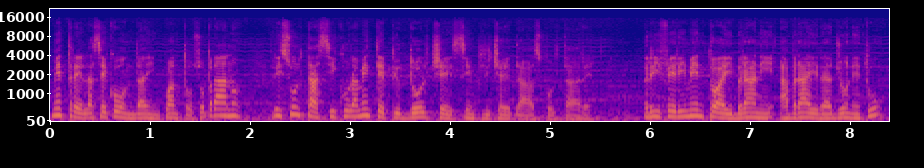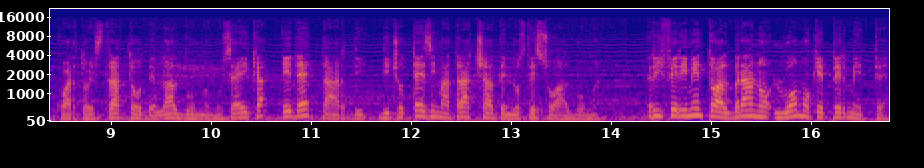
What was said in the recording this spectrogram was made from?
mentre la seconda, in quanto soprano, risulta sicuramente più dolce e semplice da ascoltare. Riferimento ai brani Avrai ragione tu, quarto estratto dell'album Museica, ed È tardi, diciottesima traccia dello stesso album. Riferimento al brano L'uomo che permette,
